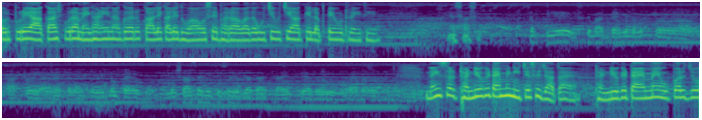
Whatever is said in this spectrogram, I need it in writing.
और पूरे आकाश पूरा मेघाणी नगर काले काले धुआं से भरा हुआ था ऊंची ऊंची आग के लपटे उठ रही थी ऐसा नहीं सर ठंडियों के टाइम में नीचे से जाता है ठंडियों के टाइम में ऊपर जो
